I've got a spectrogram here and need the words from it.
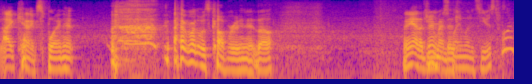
I can't explain it. Everyone was covered in it though. And yeah, the Can dream you ended. explain what it's used for?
